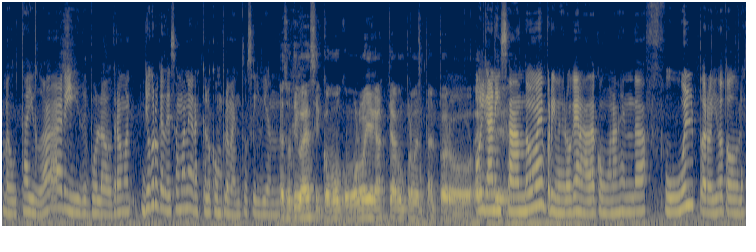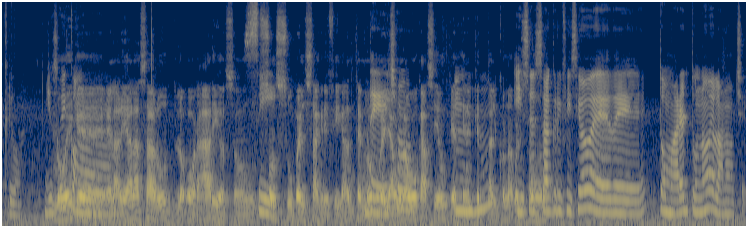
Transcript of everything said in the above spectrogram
Me gusta ayudar y de- por la otra manera, yo creo que de esa manera es que lo complemento sirviendo. Eso te iba a decir, ¿cómo, cómo lo llegaste a complementar? Pero. este, Organizándome primero que nada con una agenda full, pero yo todo lo escribo. Yo no, soy y como... que el área de la salud, los horarios son Sí. son súper sacrificantes, ¿no? De Porque ya hecho, una vocación que tienes que estar con la persona. Hice el sacrificio de, de tomar el turno de la noche.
